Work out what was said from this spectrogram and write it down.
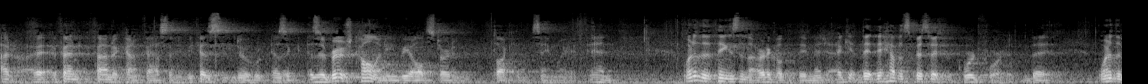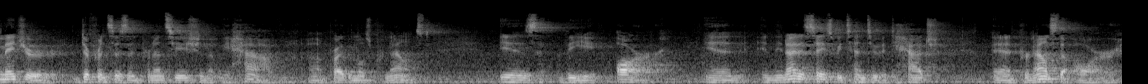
I, don't know, I found, found, it kind of fascinating because, you know, as a, as a British colony, we all started talking the same way. And one of the things in the article that they mentioned, they, they have a specific word for it, but one of the major differences in pronunciation that we have, uh, probably the most pronounced, is the R. In, in the United States, we tend to attach and pronounce the R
